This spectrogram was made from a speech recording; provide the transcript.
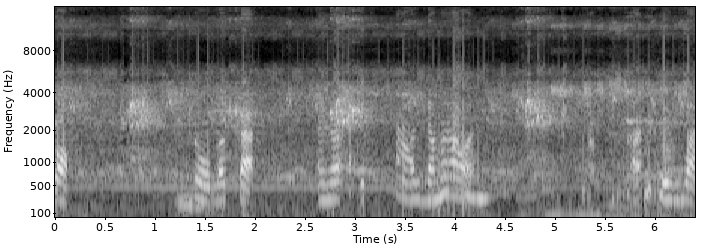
ปอก หมครับมันจะไม่อร่อยเอาทิ้งไว้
